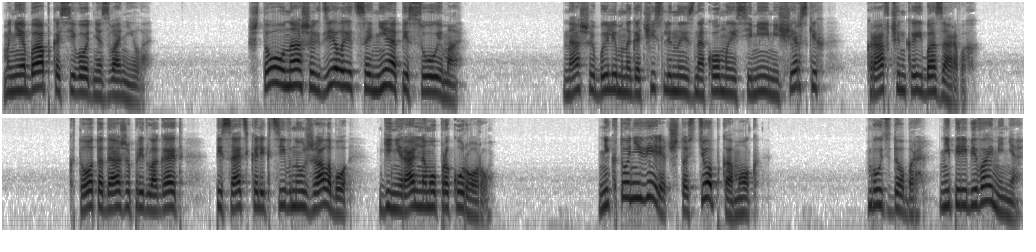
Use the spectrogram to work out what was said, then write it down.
«Мне бабка сегодня звонила. Что у наших делается неописуемо. Наши были многочисленные знакомые семей Мещерских, Кравченко и Базаровых. Кто-то даже предлагает писать коллективную жалобу генеральному прокурору. Никто не верит, что Стёпка мог... Будь добр, не перебивай меня.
